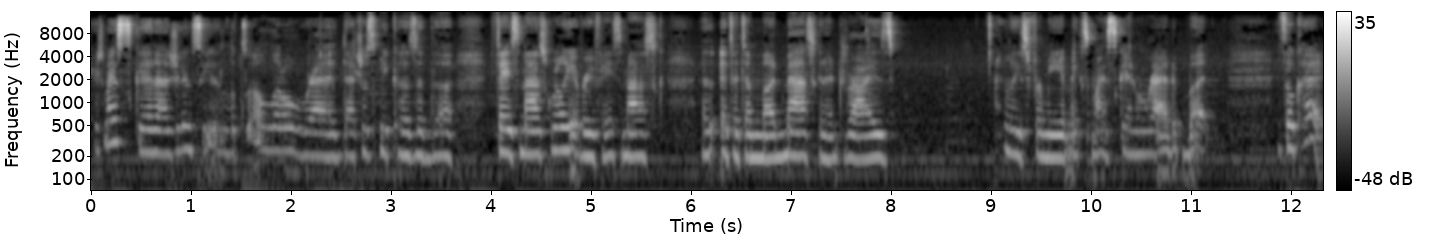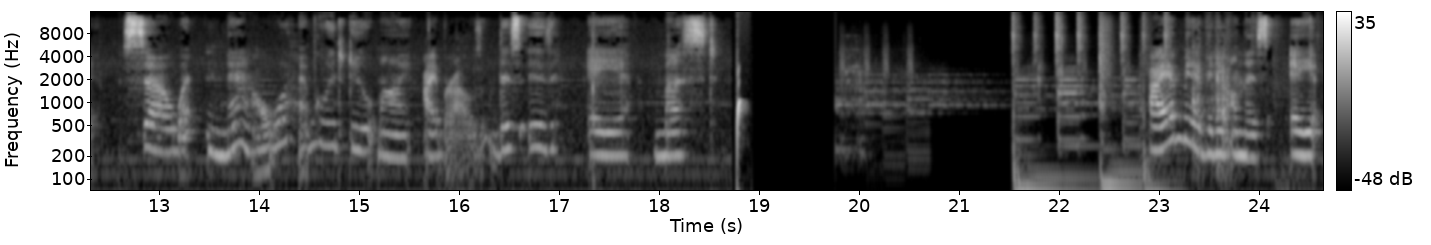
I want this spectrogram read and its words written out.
here's my skin. As you can see, it looks a little red. That's just because of the face mask. Really, every face mask, if it's a mud mask and it dries, at least for me, it makes my skin red, but it's okay. So what now I'm going to do my eyebrows. This is a must. I have made a video on this a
